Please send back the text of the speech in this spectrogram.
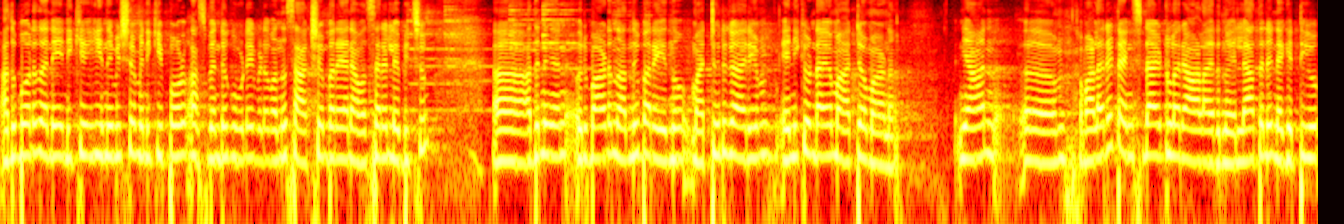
അതുപോലെ തന്നെ എനിക്ക് ഈ നിമിഷം എനിക്കിപ്പോൾ ഹസ്ബൻഡ് കൂടെ ഇവിടെ വന്ന് സാക്ഷ്യം പറയാൻ അവസരം ലഭിച്ചു. അതിന് ഞാൻ ഒരുപാട് നന്ദി പറയുന്നു. മറ്റൊരു കാര്യം എനിക്കുണ്ടായ മാറ്റമാണ്. ഞാൻ വളരെ ടെൻസ്ഡ് ആയിട്ടുള്ള ഒരാളായിരുന്നു. എല്ലാത്തിലും നെഗറ്റീവ്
